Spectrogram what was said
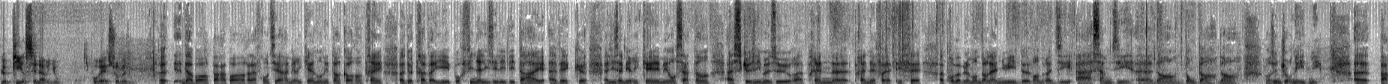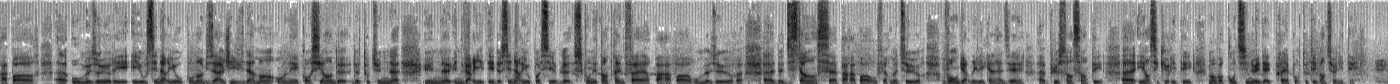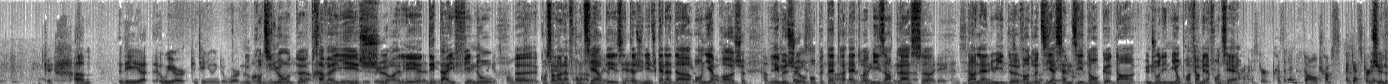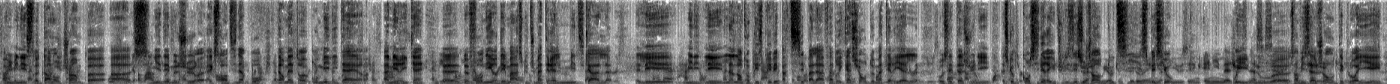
le pire scénario qui pourrait survenir? Euh, d'abord, par rapport à la frontière américaine, on est encore en train euh, de travailler pour finaliser les détails avec euh, les Américains, mais on s'attend à ce que les mesures prennent, prennent effet, probablement dans la nuit de vendredi à samedi, donc dans, dans, dans, une journée et demie. par rapport aux mesures et, aux scénarios qu'on envisage, évidemment, on est conscient de, toute une, variété de scénarios possibles. Ce qu'on est en train de faire par rapport aux mesures euh, de distance, euh, par rapport aux fermetures, vont garder les Canadiens euh, plus en santé et en sécurité, mais on va continuer d'être prêt pour toute éventualité. Nous continuons de uh, travailler sur les détails finaux euh, concernant la frontière des États-Unis du Canada. On y approche. Les mesures vont peut-être uh, être mises en place euh, dans la nuit de vendredi à samedi. Donc, euh, dans une journée et demie, on pourra fermer la frontière. Monsieur le Premier ministre, Donald Trump a signé des mesures extraordinaires pour permettre aux militaires américains de fournir des masques du matériel médical. L'entreprise privée participe à la fabrication de matériel aux États-Unis. Est-ce que vous considérez utiliser ce genre d'outils spéciaux? Oui, nous euh, envisageons de déployer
